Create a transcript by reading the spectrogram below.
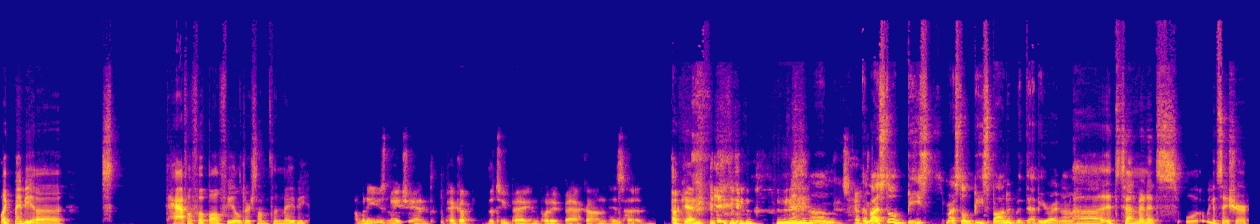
like maybe a half a football field or something, maybe. I'm gonna use Mage Hand, pick up the toupee, and put it back on his head. Okay. Um, am I still beast? Am I still beast bonded with Debbie right now? Uh, it's ten minutes. We can say sure.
